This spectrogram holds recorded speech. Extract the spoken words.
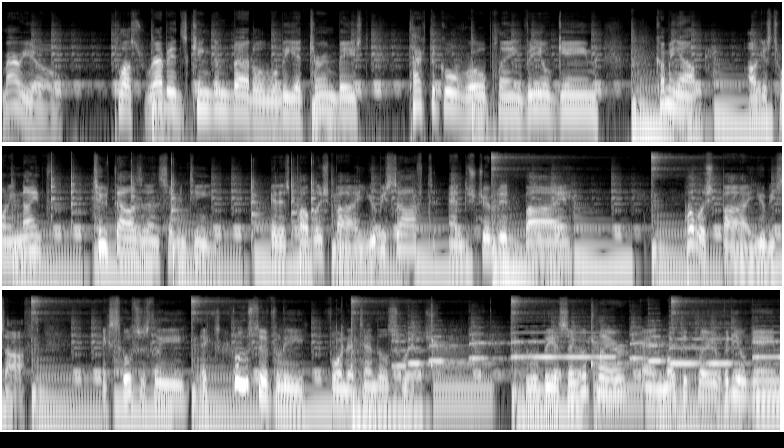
Mario plus Rabbids Kingdom Battle will be a turn based tactical role playing video game coming out August 29th, 2017. It is published by Ubisoft and distributed by published by Ubisoft exclusively exclusively for Nintendo Switch. It will be a single player and multiplayer video game,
